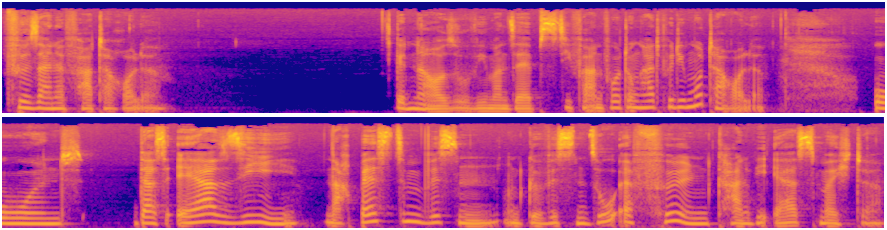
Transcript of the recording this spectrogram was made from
für seine Vaterrolle. Genauso wie man selbst die Verantwortung hat für die Mutterrolle. Und dass er sie nach bestem Wissen und Gewissen so erfüllen kann, wie er es möchte.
